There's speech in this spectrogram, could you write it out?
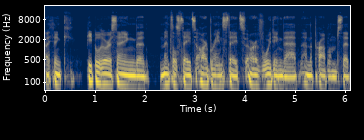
I think people who are saying that mental states are brain states are avoiding that and the problems that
